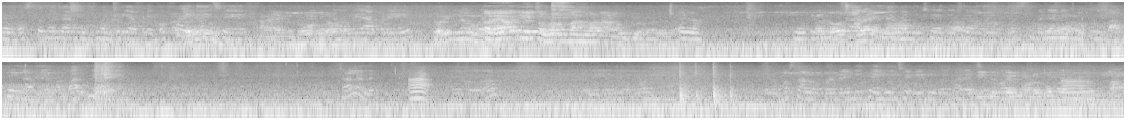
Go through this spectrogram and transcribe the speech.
જો મસ્ત મજાની ઢોકળી આપણે બફાઈ ગઈ છે. હવે આપણે તો રહેવા દો, એ તો લોટ બાંધવાનો ઉપયોગ કરે છે. ચલો ઢોકળીનું શાક બનાવવાનું છે તો મસ્ત મજાની બાફીને આપણે એમાં બાફી લઈએ ચાલે ને હા મસાલો પણ રેડી થઈ ગયો છે રેડી. હા.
